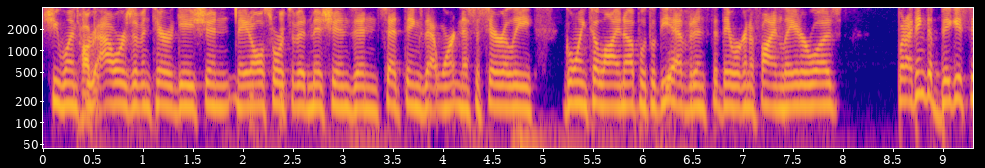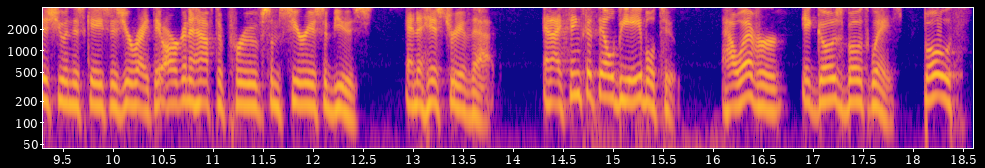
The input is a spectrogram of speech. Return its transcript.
She went Talk- through hours of interrogation, made all sorts of admissions, and said things that weren't necessarily going to line up with what the evidence that they were going to find later was. But I think the biggest issue in this case is you're right. They are going to have to prove some serious abuse and a history of that. And I think that they'll be able to. However, it goes both ways. Both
